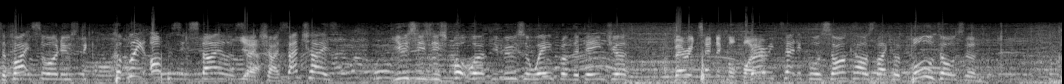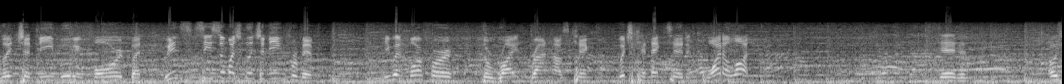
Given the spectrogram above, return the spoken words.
to fight someone who's the complete opposite style of Yeah. Saenchai. Saenchai uses his footwork, he moves away from the danger. A very technical fighter. Very technical. Son Kao's like a bulldozer. clinch and knee moving forward, but we didn't see so much clinch and kneeing from him. He went more for the right roundhouse kick, which connected quite a lot. did. I was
